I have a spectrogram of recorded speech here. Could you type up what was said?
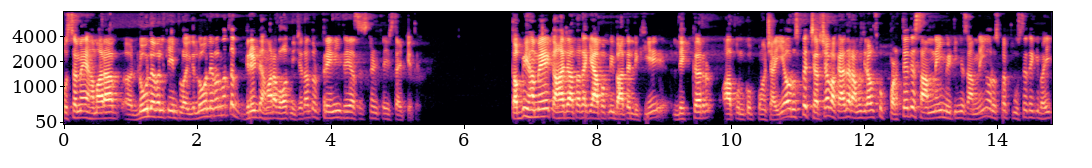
उस समय हमारा लो लेवल के एम्प्लॉय लो लेवल मतलब ग्रेड हमारा बहुत नीचे था तो ट्रेनिंग थे असिस्टेंट थे, इस टाइप के थे। तब भी हमें कहा जाता था कि आप अपनी बातें लिखिए, लिखकर आप उनको पहुंचाइए और उस पर चर्चा बाकायदा रामोजी राव उसको पढ़ते थे सामने ही मीटिंग के सामने ही और उस पर पूछते थे कि भाई,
